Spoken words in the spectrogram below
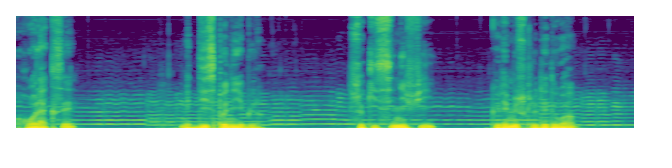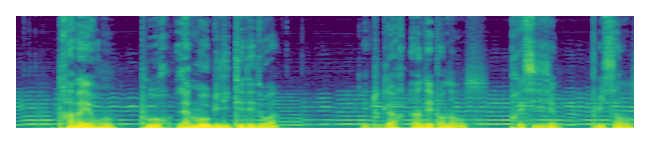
relaxés, mais disponibles, ce qui signifie que les muscles des doigts travailleront pour la mobilité des doigts et toute leur indépendance, précision, puissance,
